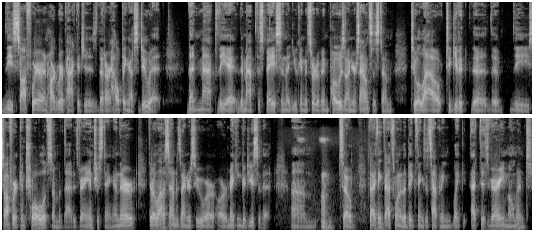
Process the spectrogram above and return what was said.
these software and hardware packages that are helping us do it that map the the map the space and that you can sort of impose on your sound system to allow to give it the the the software control of some of that. Is very interesting. And there there are a lot of sound designers who are are making good use of it. Um, mm-hmm. so I think that's one of the big things that's happening like at this very moment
